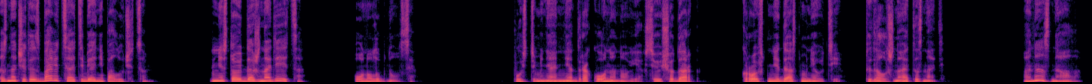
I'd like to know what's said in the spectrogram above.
«Значит, избавиться от тебя не получится. Не стоит даже надеяться». Он улыбнулся. «Пусть у меня нет дракона, но я все еще Дарк. Кровь не даст мне уйти. Ты должна это знать». Она знала.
